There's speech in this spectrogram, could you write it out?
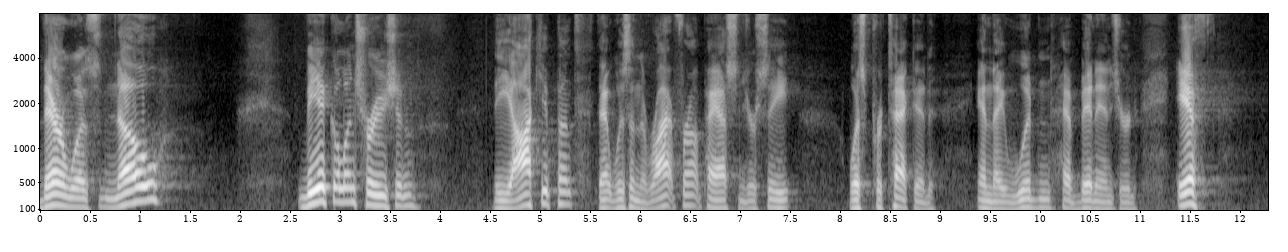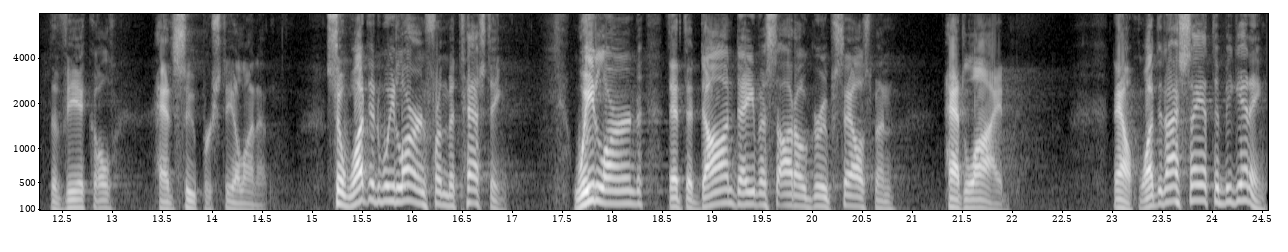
There was no vehicle intrusion. The occupant that was in the right front passenger seat was protected and they wouldn't have been injured if the vehicle had super steel in it. So what did we learn from the testing? We learned that the Don Davis Auto Group salesman had lied. Now, what did I say at the beginning?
